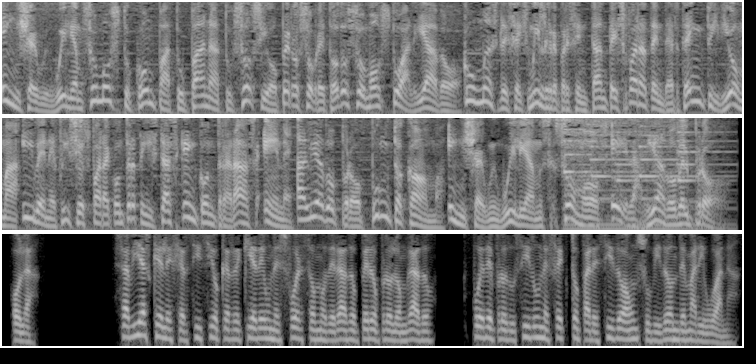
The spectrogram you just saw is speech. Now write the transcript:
En Sherwin Williams somos tu compa, tu pana, tu socio, pero sobre todo somos tu aliado, con más de 6.000 representantes para atenderte en tu idioma y beneficios para contratistas que encontrarás en aliadopro.com. En Sherwin Williams somos el aliado del PRO. Hola. ¿Sabías que el ejercicio que requiere un esfuerzo moderado pero prolongado, puede producir un efecto parecido a un subidón de marihuana?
